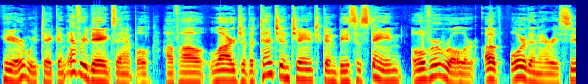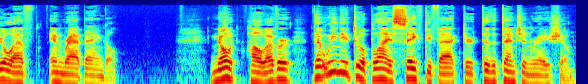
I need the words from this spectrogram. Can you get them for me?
Here we take an everyday example of how large of a tension change can be sustained over a roller of ordinary COF and wrap angle. Note, however, that we need to apply a safety factor to the tension ratio.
